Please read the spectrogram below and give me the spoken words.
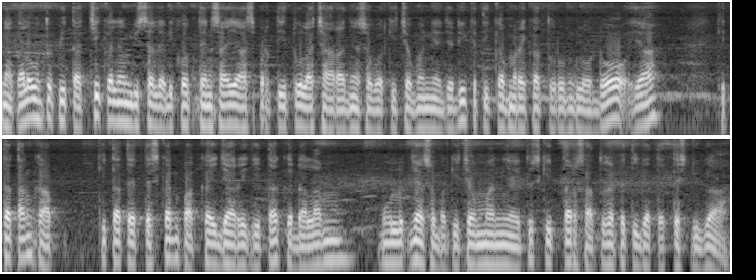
Nah kalau untuk pitacik kalian bisa lihat di konten saya seperti itulah caranya sobat kicauannya. Jadi ketika mereka turun glodok ya kita tangkap, kita teteskan pakai jari kita ke dalam mulutnya sobat kicauannya itu sekitar 1 sampai 3 tetes juga.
